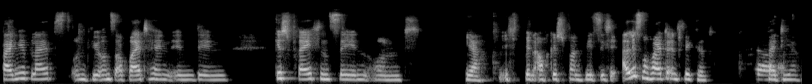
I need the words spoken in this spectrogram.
bei mir bleibst und wir uns auch weiterhin in den Gesprächen sehen. Und ja, ich bin auch gespannt, wie sich alles noch weiterentwickelt ja. bei dir.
